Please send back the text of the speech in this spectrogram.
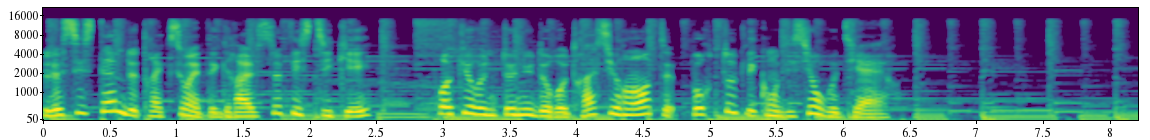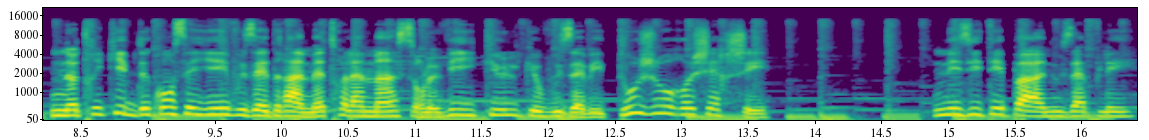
Le système de traction intégrale sophistiqué procure une tenue de route rassurante pour toutes les conditions routières. Notre équipe de conseillers vous aidera à mettre la main sur le véhicule que vous avez toujours recherché. N'hésitez pas à nous appeler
